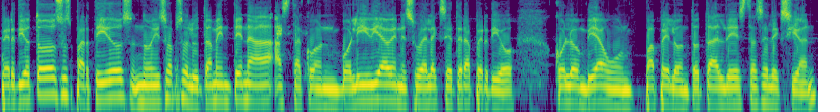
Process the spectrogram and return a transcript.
perdió todos sus partidos, no hizo absolutamente nada, hasta con Bolivia, Venezuela, etcétera, perdió Colombia un papelón total de esta selección.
